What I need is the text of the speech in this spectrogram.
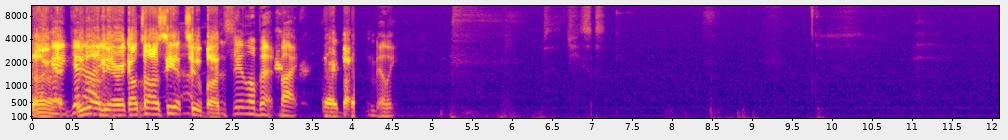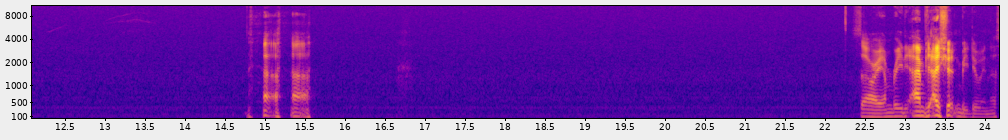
All Okay, right. get We love you, here. Eric. I'll, I'll see you at two, bud. See you in a little bit. Bye, All right, bye. Billy. Jesus. Sorry, I'm reading. I'm, I shouldn't be doing this.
